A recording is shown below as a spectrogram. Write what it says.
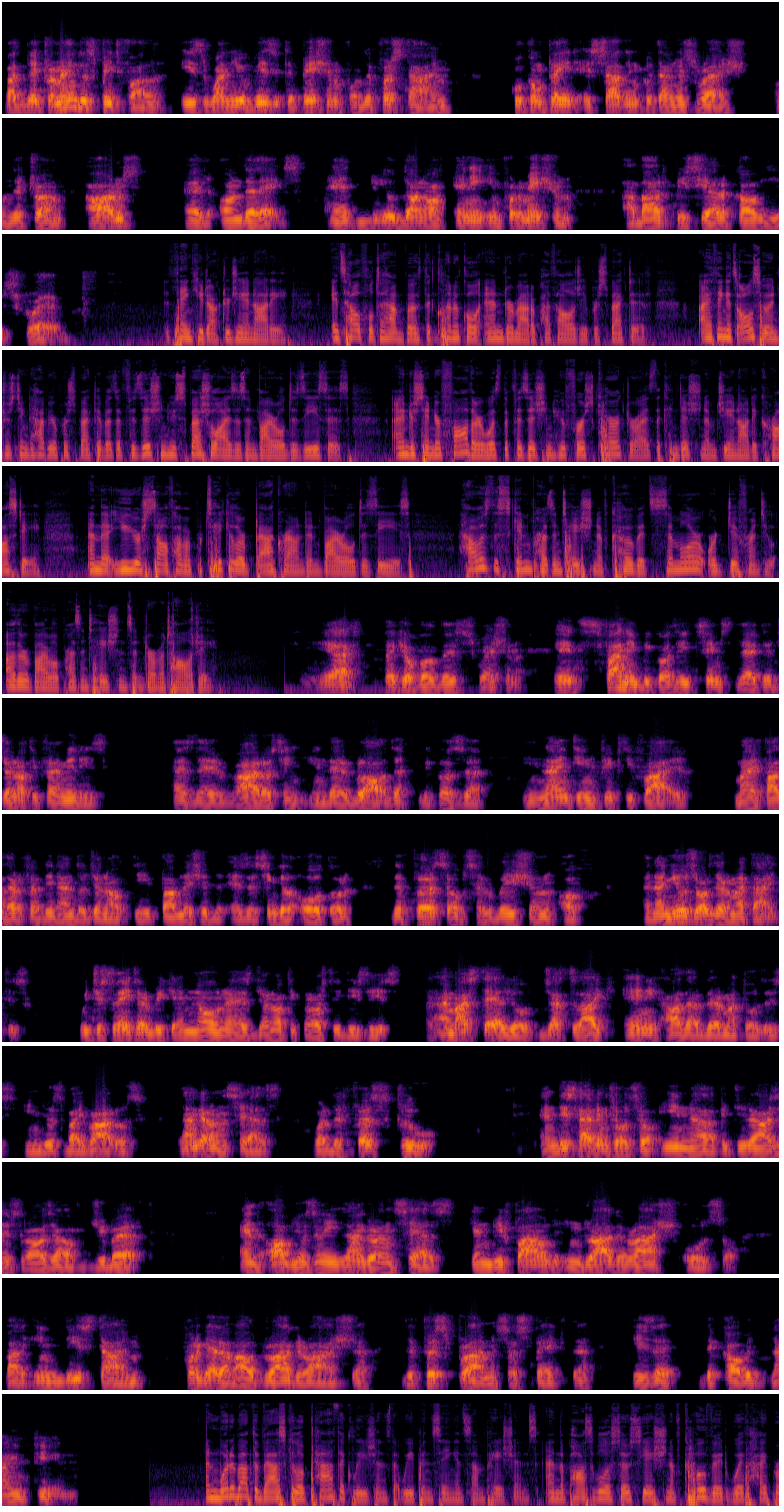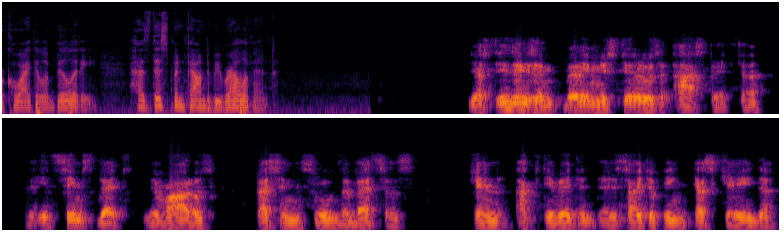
But the tremendous pitfall is when you visit a patient for the first time who complained a sudden cutaneous rash on the trunk, arms, and on the legs, and you don't have any information about PCR COVID scrub. Thank you, Dr. Gianotti. It's helpful to have both the clinical and dermatopathology perspective. I think it's also interesting to have your perspective as a physician who specializes in viral diseases. I understand your father was the physician who first characterized the condition of Gianotti Crosti, and that you yourself have a particular background in viral disease. How is the skin presentation of COVID similar or different to other viral presentations in dermatology? Yes, thank you for this question. It's funny because it seems that the Gianotti families has the virus in, in their blood because uh, in 1955, my father, Ferdinando Gianotti, published as a single author the first observation of an unusual dermatitis, which is later became known as Gianotti-Crosti disease. I must tell you, just like any other dermatosis induced by virus, Langerhans cells were the first clue. And this happens also in uh, pityriasis rosea of Gibert, and obviously, Langerhans cells can be found in drug rash also. But in this time, forget about drug rash. The first prime suspect is the, the COVID 19. And what about the vasculopathic lesions that we've been seeing in some patients and the possible association of COVID with hypercoagulability? Has this been found to be relevant? Yes, this is a very mysterious aspect. It seems that the virus passing through the vessels can activate a cytokine cascade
